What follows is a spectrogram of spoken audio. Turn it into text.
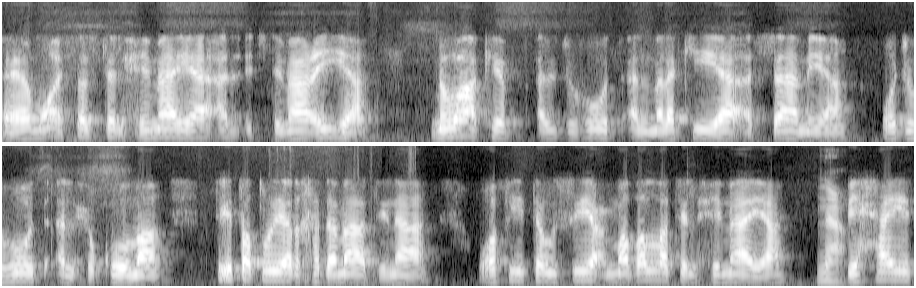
آه، مؤسسة الحماية الاجتماعية نواكب الجهود الملكية السامية وجهود الحكومة في تطوير خدماتنا وفي توسيع مظلة الحماية نعم. بحيث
